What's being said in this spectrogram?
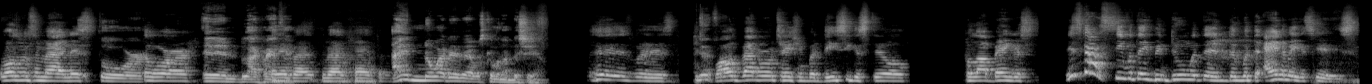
multiverse of madness, Thor, Thor, and then Black and then Panther. Black, Panther. I had no idea that was coming out this year. It is what it is. Yeah. Well, I was back in rotation, but DC can still pull out bangers. You just gotta see what they've been doing with the, the with the animated series.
